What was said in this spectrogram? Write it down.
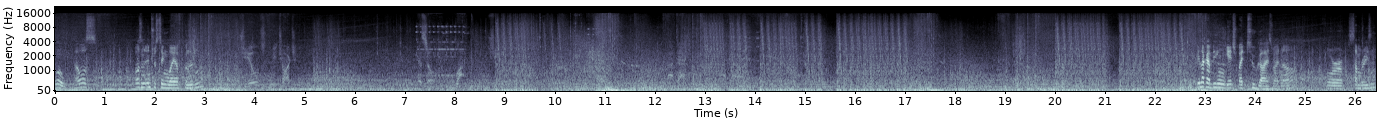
Whoa, that was that was an interesting way of collision. Shields recharging. Missile locked. Shield. Contact. I feel like I'm being engaged by two guys right now, for some reason.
